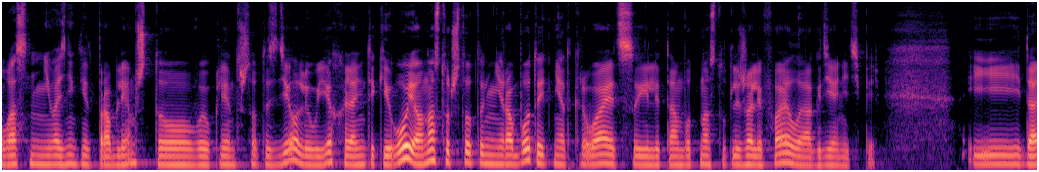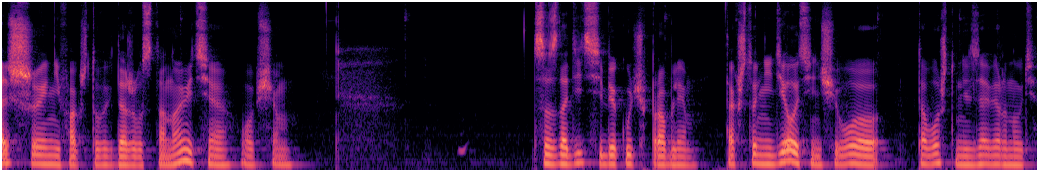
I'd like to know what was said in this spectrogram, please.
вас не возникнет проблем, что вы у клиента что-то сделали, уехали, они такие, ой, а у нас тут что-то не работает, не открывается, или там вот у нас тут лежали файлы, а где они теперь? И дальше не факт, что вы их даже восстановите. В общем, создадите себе кучу проблем. Так что не делайте ничего того, что нельзя вернуть.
